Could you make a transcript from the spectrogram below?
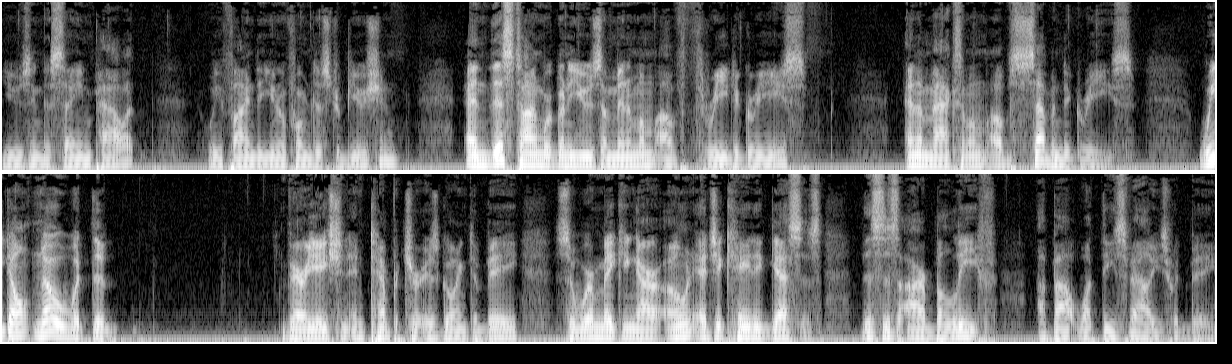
Using the same palette, we find a uniform distribution. And this time we're going to use a minimum of 3 degrees and a maximum of 7 degrees. We don't know what the variation in temperature is going to be, so we're making our own educated guesses. This is our belief about what these values would be.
